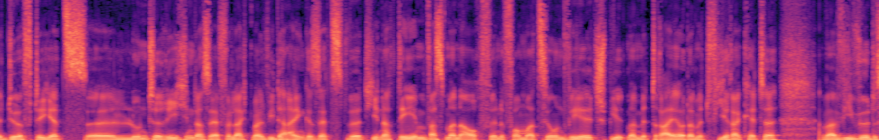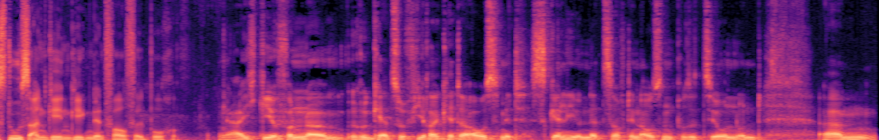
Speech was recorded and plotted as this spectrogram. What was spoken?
dürfte jetzt äh, Lunte riechen, dass er vielleicht mal wieder eingesetzt wird. Je nachdem, was man auch für eine Formation wählt, spielt man mit Dreier- oder mit Viererkette. Aber wie würdest du es angehen gegen den VfL Bochum? Ja, ich gehe von einer Rückkehr zur Viererkette aus mit Skelly und Netz auf den Außenpositionen und ähm,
